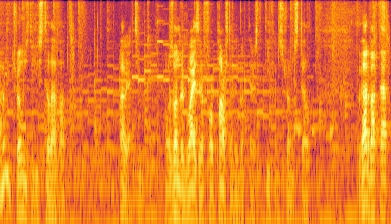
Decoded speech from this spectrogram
How many drones do you still have up? Oh yeah, two, okay. I was wondering why is there four power standing, but there's the defense drone still. Forgot about that.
